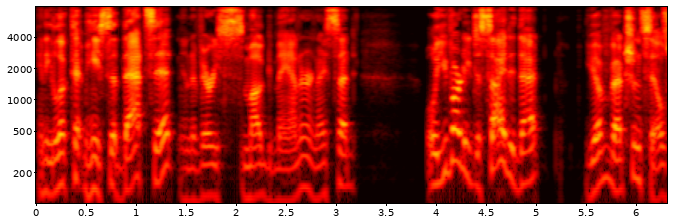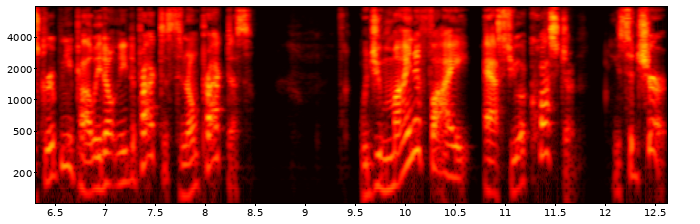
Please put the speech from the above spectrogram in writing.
And he looked at me, he said, That's it, in a very smug manner. And I said, Well, you've already decided that you have a veteran sales group and you probably don't need to practice, don't practice. Would you mind if I asked you a question? He said, Sure.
